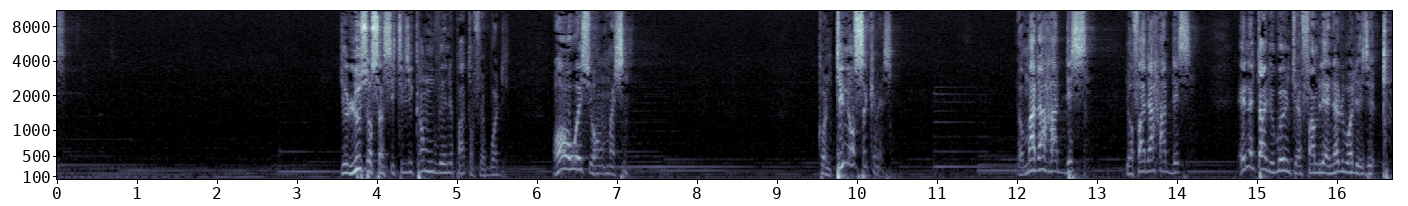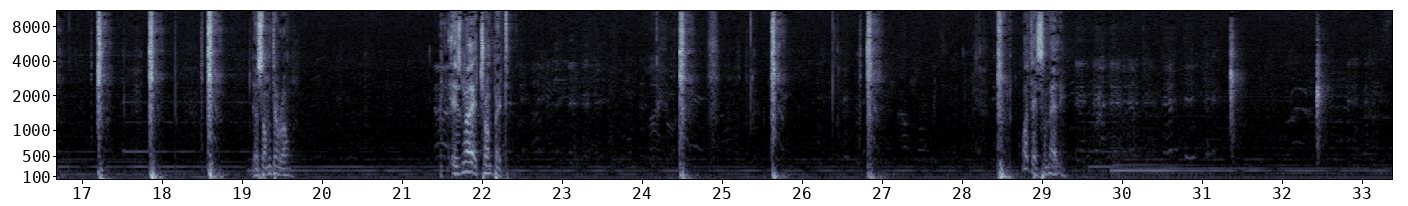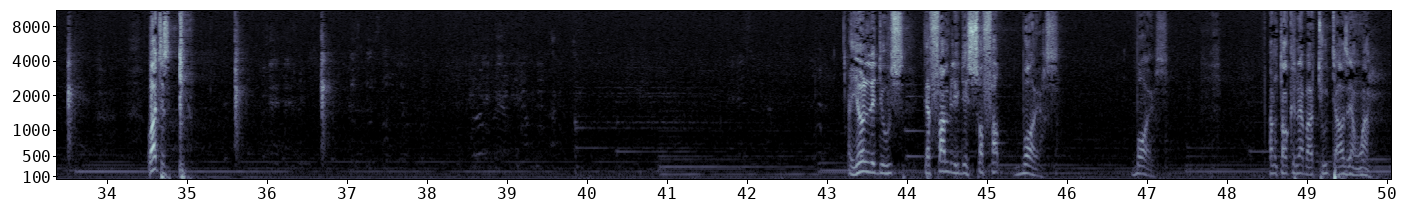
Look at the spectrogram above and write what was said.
You lose your sensitivity, you can't move any part of your body. Always your own machine. Continuous sickness. Your mother had this, your father had this. Anytime you go into a family and everybody is it, there's something wrong. It's not a trumpet. What a smelly. What is. A young lady the family they suffer boils. Boils. I'm talking about 2001.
